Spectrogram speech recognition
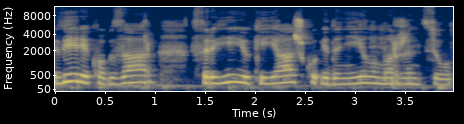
Вірі Кобзар, Сергію Кияшку і Даніїлу Марженцю.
